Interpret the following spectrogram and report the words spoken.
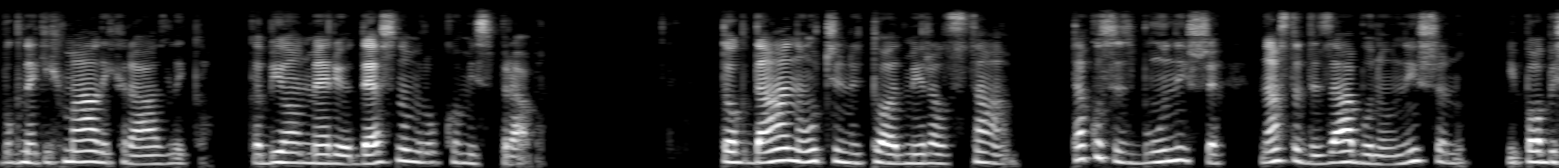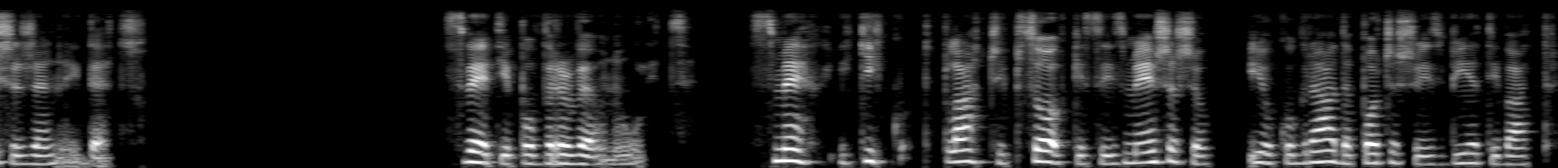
zbog nekih malih razlika, kad bi on merio desnom rukom i spravom. Tog dana učini to admiral sam, tako se zbuniše, nastade zabuna u nišanu i pobiše žene i decu. Svet je povrveo na ulice. Smeh i kikot, plač i psovke se izmešaše i oko grada počeše izbijati vatre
